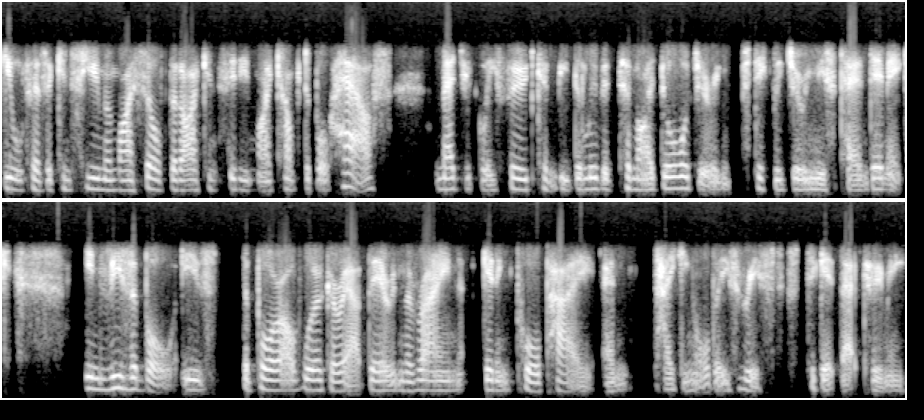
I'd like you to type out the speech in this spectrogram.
guilt as a consumer myself that I can sit in my comfortable house. Magically, food can be delivered to my door during, particularly during this pandemic. Invisible is the poor old worker out there in the rain getting poor pay and taking all these risks to get that to me.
